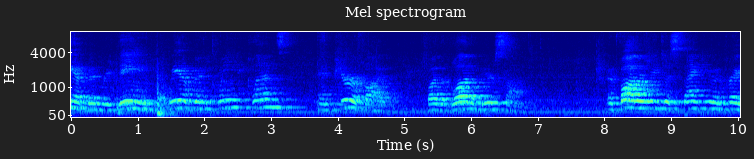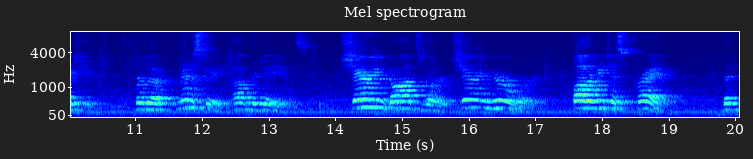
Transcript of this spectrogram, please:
We have been redeemed, we have been clean, cleansed, and purified by the blood of your Son. And Father, we just thank you and praise you for the ministry of the Gideons, sharing God's word, sharing your word. Father, we just pray that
